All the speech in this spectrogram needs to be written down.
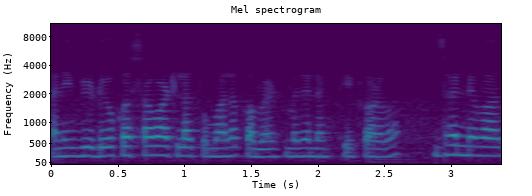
आणि व्हिडिओ कसा वाटला तुम्हाला कमेंटमध्ये नक्की कळवा. धन्यवाद.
